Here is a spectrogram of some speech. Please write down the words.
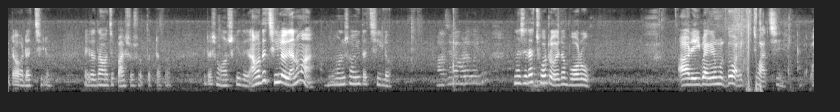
এটা অর্ডার ছিল। এটার দাম হচ্ছে পাঁচশো সত্তর টাকা। এটা সংস্কৃতের। আমাদের ছিল, জানো মা? মনুসংহিতা ছিল। না সেটা ছোট এটা বড়। আর এই ব্যাগের মধ্যেও অনেক কিছু আছে। বাবা।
